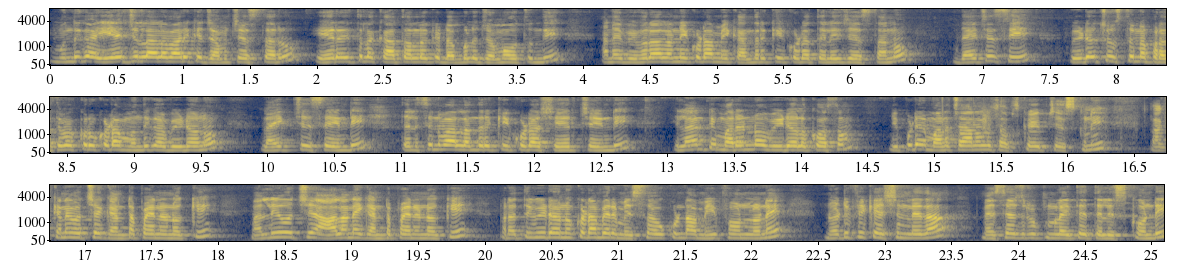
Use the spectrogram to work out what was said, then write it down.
ముందుగా ఏ జిల్లాల వారికి జమ చేస్తారు? ఏ రైతుల ఖాతాల్లోకి డబ్బులు జమ అవుతుంది? అనే వివరాలన్నీ కూడా మీకు అందరికీ కూడా తెలియజేస్తాను. దయచేసి వీడియో చూస్తున్న ప్రతి ఒక్కరు కూడా ముందుగా వీడియోను లైక్ చేసేయండి. తెలిసిన వాళ్ళందరికీ కూడా షేర్ చేయండి. ఇలాంటి మరెన్నో వీడియోల కోసం ఇప్పుడే మన ఛానల్ సబ్స్క్రైబ్ చేసుకుని పక్కనే వచ్చే గంట పైన నొక్కి మళ్ళీ వచ్చే ఆలనే గంట పైన నొక్కి ప్రతి వీడియోను కూడా మీరు మిస్ అవ్వకుండా మీ ఫోన్లోనే నోటిఫికేషన్ లేదా మెసేజ్ రూపంలో అయితే తెలుసుకోండి.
